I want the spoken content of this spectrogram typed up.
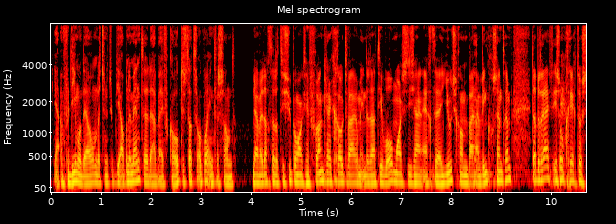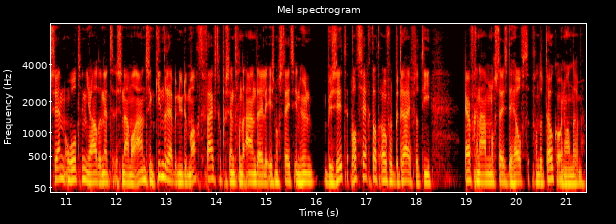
ja, een verdienmodel. Omdat je natuurlijk die abonnementen daarbij verkoopt. Dus dat is ook wel interessant. Ja, wij dachten dat die supermarkten in Frankrijk groot waren. Maar inderdaad, die Walmarts die zijn echt uh, huge. Gewoon bijna een winkelcentrum. Dat bedrijf is opgericht door Sam Walton. Je haalde net zijn naam al aan. Zijn kinderen hebben nu de macht. 50% van de aandelen is nog steeds in hun bezit. Wat zegt dat over het bedrijf? Dat die erfgenamen nog steeds de helft van de toko in handen hebben?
